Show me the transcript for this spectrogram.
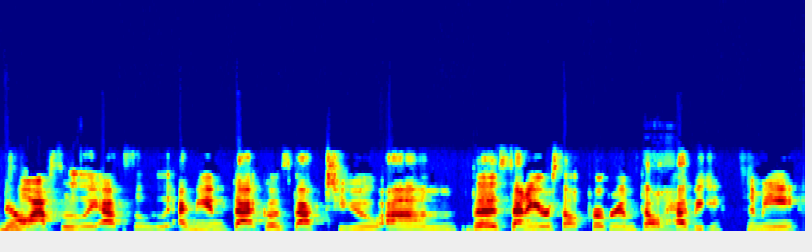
No, absolutely, absolutely. I mean, that goes back to um, the Center Yourself program felt heavy to me.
